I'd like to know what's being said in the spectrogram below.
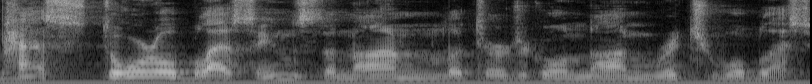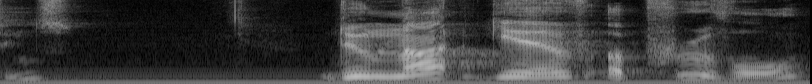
pastoral blessings, the non liturgical, non ritual blessings, do not give approval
